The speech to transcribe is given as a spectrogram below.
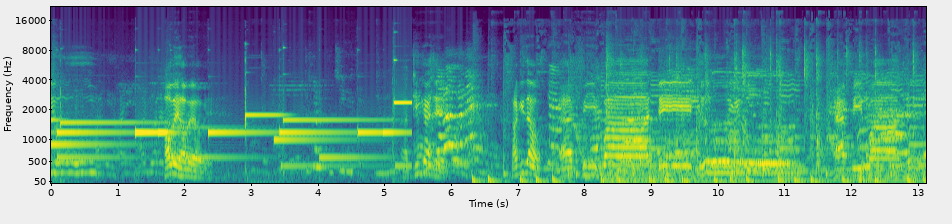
ইউ হবে হবে হবে। ঠিক আছে। থাকি দাও happy birthday to you happy birthday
